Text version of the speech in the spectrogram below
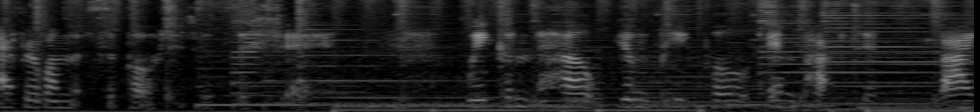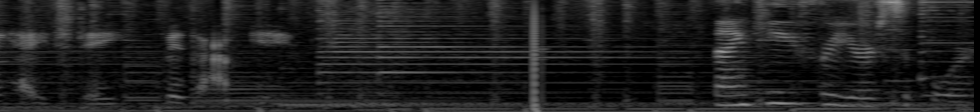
everyone that supported us this year. We couldn't help young people impacted by HD without you. Thank you for your support.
